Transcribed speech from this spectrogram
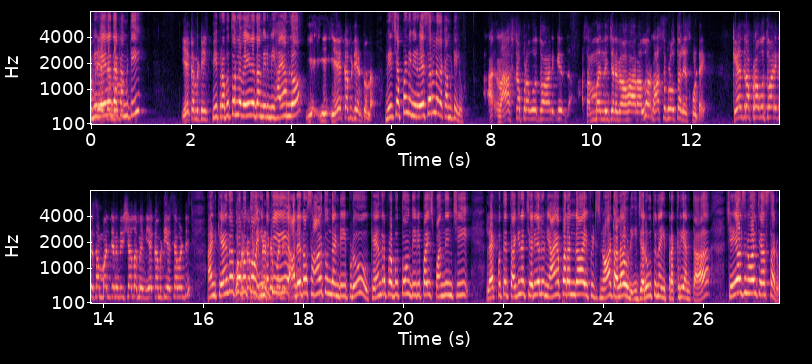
మీరు వేయలేదా? కమిటీ? ఏ కమిటీ? మీ ప్రభుత్వంలో వేయలేదా మీరు మీ హయాంలో? ఏ- కమిటీ అంటున్నా? మీరు చెప్పండి మీరు వేశారా లేదా కమిటీలు? రాష్ట్ర ప్రభుత్వానికి సంబంధించిన వ్యవహారాల్లో రాష్ట్ర ప్రభుత్వాలు వేసుకుంటాయి. కేంద్ర ప్రభుత్వానికి సంబంధించిన విషయాల్లో మేము ఏ కమిటీ వేసామండి? అండ్ కేంద్ర ప్రభుత్వం ఇంతకీ. అదేదో సామెత ఉందండి ఇప్పుడు. కేంద్ర ప్రభుత్వం దీనిపై స్పందించి లేకపోతే తగిన చర్యలు న్యాయపరంగా ఇఫ్ ఇట్స్ నాట్ అలౌడ్ ఈ జరుగుతున్న ఈ ప్రక్రియ అంతా చేయాల్సిన వాళ్ళు చేస్తారు.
